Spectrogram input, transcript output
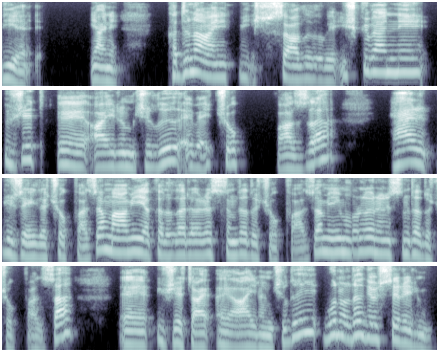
diye. Yani kadına ait bir iş sağlığı ve iş güvenliği, ücret e, ayrımcılığı evet çok fazla. Her düzeyde çok fazla. Mavi yakalılar arasında da çok fazla. Memurlar arasında da çok fazla e, ücret e, ayrımcılığı. Bunu da gösterelim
